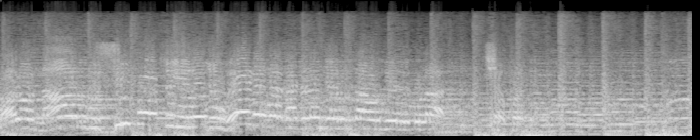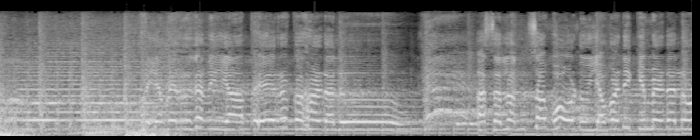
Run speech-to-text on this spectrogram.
మరో నాలుగు సీపోర్ట్స్ ఈ రోజు వేగంగా కట్టడం జరుగుతూ ఉంది అని కూడా చెప్పండి. భయమెరుగని ఆ పేరుకు హడలు. అసలంచబోడు ఎవడికి మెడలు?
